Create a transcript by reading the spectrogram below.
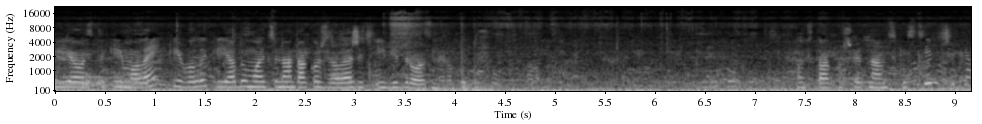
Є ось такий маленький, великий. Я думаю, ціна також залежить і від розміру. Ось також в'єтнамські стільчики.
